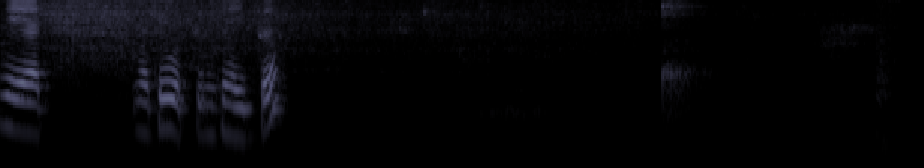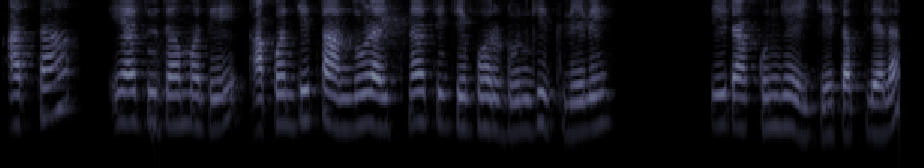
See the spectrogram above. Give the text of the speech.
हे यामध्ये ओतून घ्यायचं. आता या दुधामध्ये आपण जे तांदूळ आहेत ना ते जे भरडून घेतलेले ते टाकून घ्यायचे आहेत आपल्याला.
